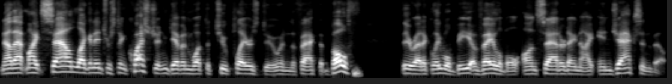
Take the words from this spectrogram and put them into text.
Now that might sound like an interesting question given what the two players do and the fact that both theoretically will be available on Saturday night in Jacksonville.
